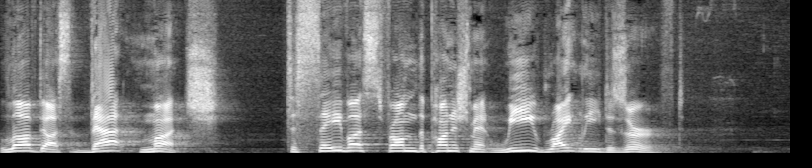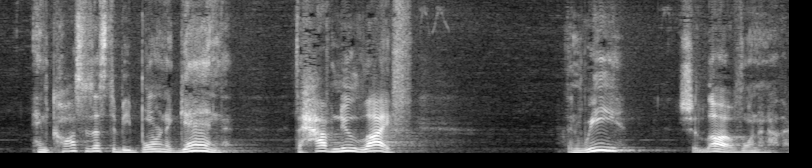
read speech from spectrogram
loved us that much to save us from the punishment we rightly deserved and causes us to be born again, to have new life, then we should love one another.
